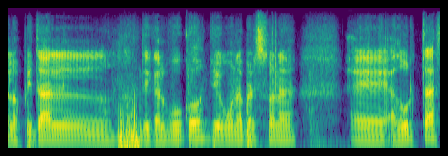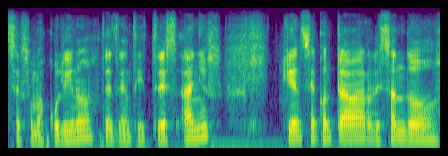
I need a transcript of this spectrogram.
al hospital de Calbuco llegó una persona eh, adulta, sexo masculino, de 33 años, quien se encontraba realizando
